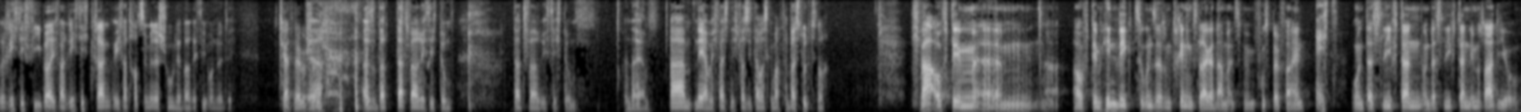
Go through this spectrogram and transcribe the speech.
richtig Fieber, ich war richtig krank, ich war trotzdem in der Schule, war richtig unnötig. Tja, selber Ja, schuld. also das war richtig dumm. Das war richtig dumm. Naja. Ähm, nee, aber ich weiß nicht, was ich damals gemacht habe. Weißt du das noch? Ich war auf dem, ähm, auf dem Hinweg zu unserem Trainingslager damals mit dem Fußballverein. Echt? Und das lief dann, und das lief dann im Radio.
